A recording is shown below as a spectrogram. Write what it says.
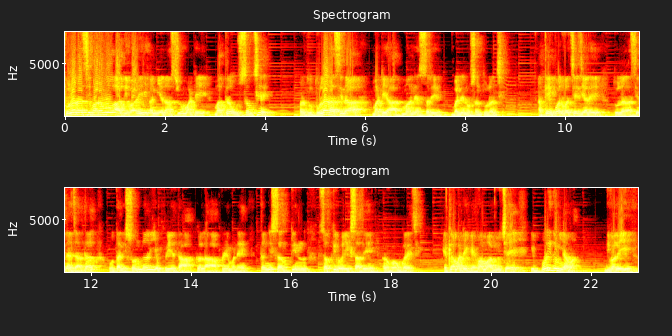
તુલા રાશિવાળાઓ આ દિવાળી અન્ય રાશિઓ માટે માત્ર ઉત્સવ છે, પરંતુ તુલા રાશિના માટે આત્મા અને શરીર બંનેનું સંતુલન છે. આ તે પર્વ છે જ્યારે તુલા રાશિના જાતક પોતાની સૌંદર્ય, પ્રિયતા, કલા, પ્રેમ અને ધનની શક્તિ શક્તિનો એકસાથે અનુભવ કરે છે. એટલા માટે કહેવામાં આવ્યું છે કે પૂરી દુનિયામાં દિવાળી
